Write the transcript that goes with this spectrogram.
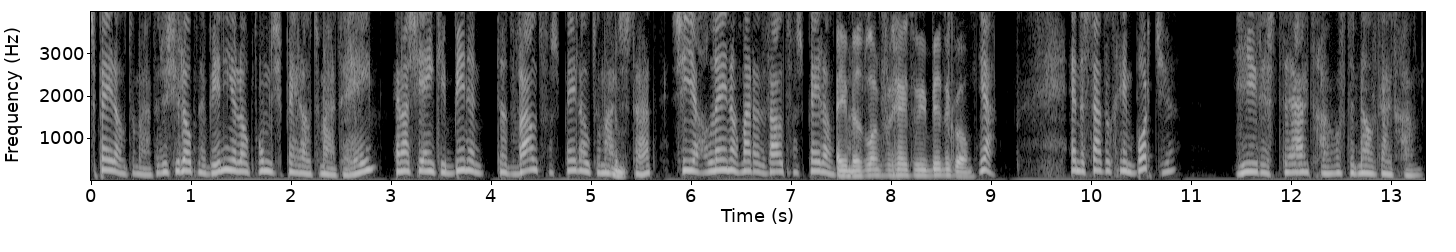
speelautomaten. Dus je loopt naar binnen, je loopt om die speelautomaten heen. En als je één keer binnen dat woud van speelautomaten staat... zie je alleen nog maar het woud van En je speelautomaten. bent lang vergeten hoe je binnenkwam. Ja. En er staat ook geen bordje. Hier is de uitgang of de nooduitgang.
